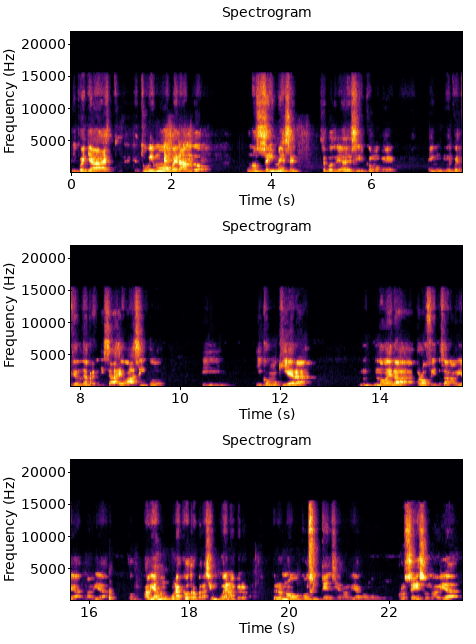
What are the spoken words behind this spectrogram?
y pues ya estuvimos operando unos seis meses, se podría decir como que en, cuestión de aprendizaje básico y, como quiera, no era profit, o sea, no había, no había, había una que otra operación buena, pero, pero no consistencia, no había como un proceso, no había,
